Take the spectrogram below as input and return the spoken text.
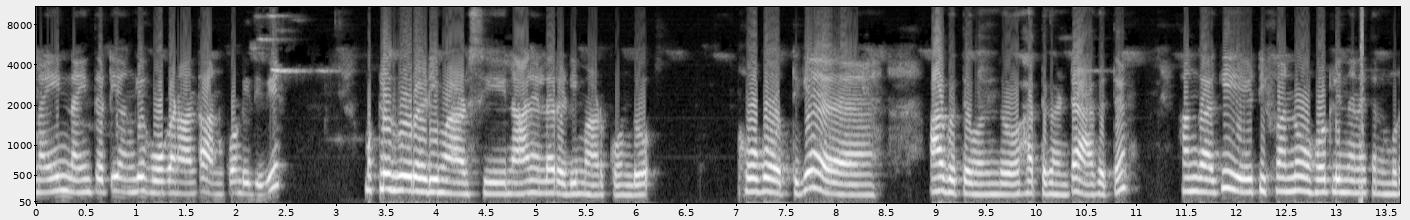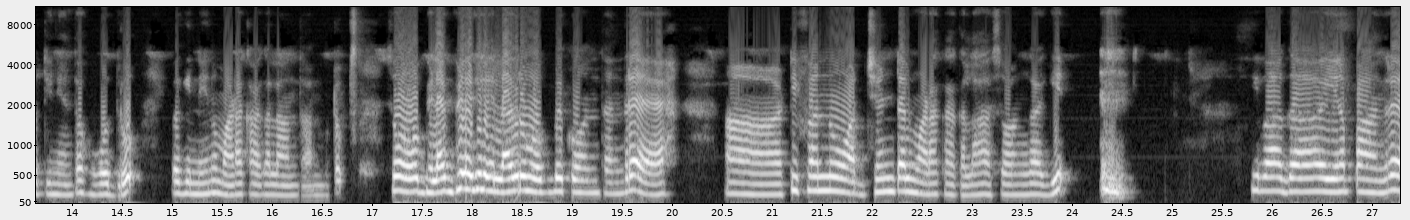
ನೈನ್ ನೈನ್ ತರ್ಟಿ ಹಂಗೆ ಹೋಗೋಣ ಅಂತ ಅನ್ಕೊಂಡಿದೀವಿ. ಮಕ್ಳಿಗೂ ರೆಡಿ ಮಾಡಿಸಿ, ನಾನೆಲ್ಲ ರೆಡಿ ಮಾಡಿಕೊಂಡು ಹೋಗೋ ಹೊತ್ತಿಗೆ ಆಗುತ್ತೆ ಒಂದು ಹತ್ತು ಗಂಟೆ ಆಗುತ್ತೆ. ಹಂಗಾಗಿ ಟಿಫನ್ನು ಹೋಟ್ಲಿಂದಾನೇ ತಂದ್ಬಿಡ್ತೀನಿ ಅಂತ ಹೋದ್ರು. ಇವಾಗ ಇನ್ನೇನು ಮಾಡೋಕ್ಕಾಗಲ್ಲ ಅಂತ ಅಂದ್ಬಿಟ್ಟು. ಸೊ ಬೆಳಗ್ಗೆ ಬೆಳಗ್ಗೆ ಎಲ್ಲಾದರೂ ಹೋಗ್ಬೇಕು ಅಂತಂದ್ರೆ ಟಿಫನ್ನು ಅರ್ಜೆಂಟಲ್ಲಿ ಮಾಡೋಕ್ಕಾಗಲ್ಲ, ಸೊ ಹಂಗಾಗಿ ಇವಾಗ ಏನಪ್ಪಾ ಅಂದ್ರೆ,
